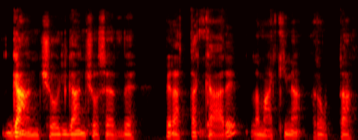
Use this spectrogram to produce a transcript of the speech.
gancio. Il gancio serve per attaccare la macchina rotta.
